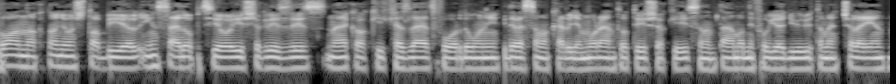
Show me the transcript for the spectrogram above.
vannak nagyon stabil inside opciói is a Grizzliesnek, akikhez lehet fordulni. Ide veszem akár ugye Morantot is, aki szerintem támadni fogja a gyűrűt a meccs elején.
